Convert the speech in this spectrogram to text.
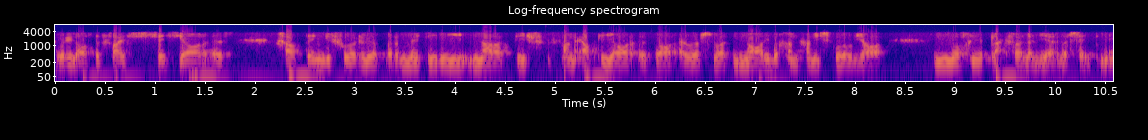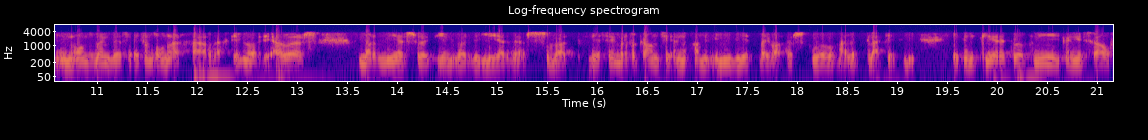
Oor die laaste 5, 6 jaar is Gauteng die voorloper met hierdie narratief van elke jaar is daar ouers wat na die begin van die skooljaar nog nie 'n plek vir hulle leerders het nie. En ons dink dis effens onregverdig teenoor die ouers, maar meer so teenoor die leerders wat Desember vakansie ingaan en nie weet by watter skool hulle plek het nie. Jy kan nie klere koop nie, jy kan jouself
